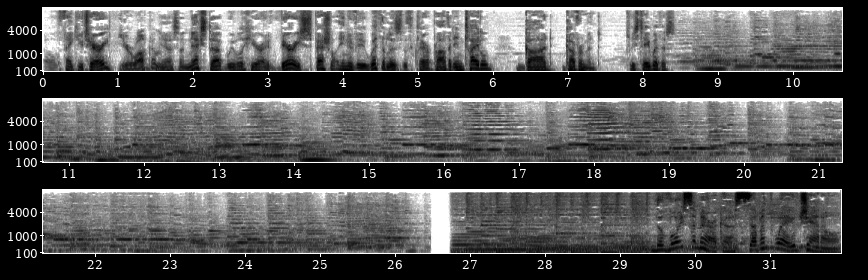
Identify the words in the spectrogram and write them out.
Well, thank you, Terry. You're welcome. Yes, and next up, we will hear a very special interview with Elizabeth Clare Prophet entitled God Government. Please stay with us. Voice America Seventh Wave Channel.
